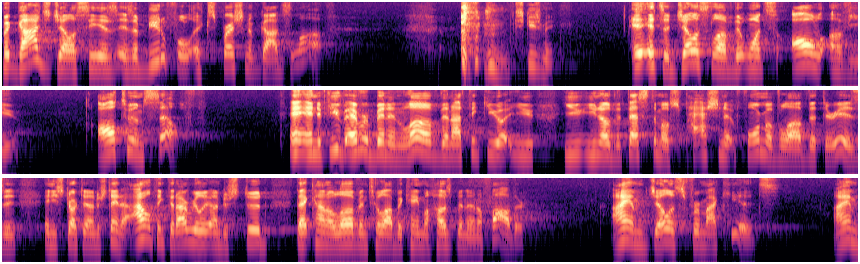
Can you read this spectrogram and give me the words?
But God's jealousy is, is a beautiful expression of God's love. Excuse me. It, it's a jealous love that wants all of you, all to Himself. And, and if you've ever been in love, then I think you, you, you, you know that that's the most passionate form of love that there is, and you start to understand it. I don't think that I really understood that kind of love until I became a husband and a father. I am jealous for my kids. I am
